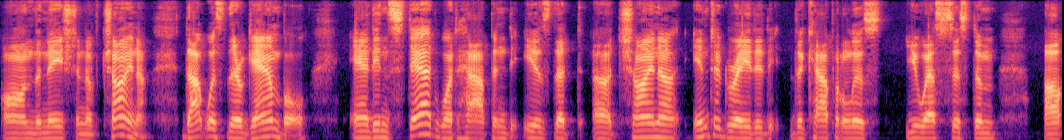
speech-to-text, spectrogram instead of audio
on the nation of China. That was their gamble. And instead, what happened is that uh, China integrated the capitalist U.S. system uh,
